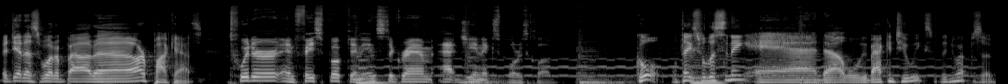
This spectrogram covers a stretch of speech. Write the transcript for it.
Dennis, what about uh, our podcast? Twitter and Facebook and Instagram at GN Explorers Club. Cool. Well, thanks for listening, and uh, we'll be back in two weeks with a new episode.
